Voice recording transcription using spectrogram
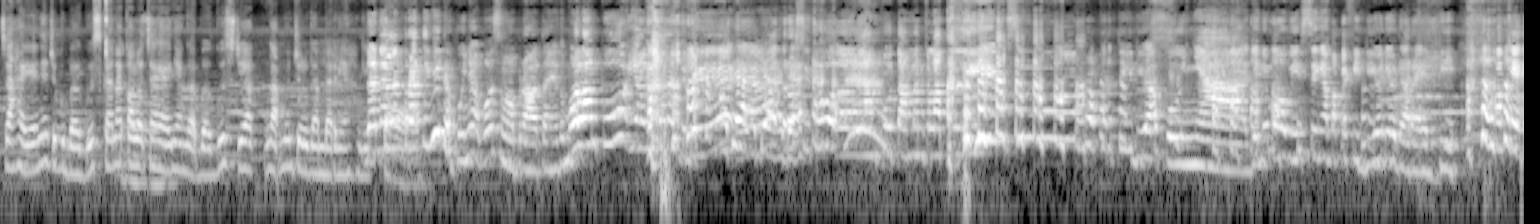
cahayanya cukup bagus karena kalau cahayanya nggak bagus dia nggak muncul gambarnya gitu Dan Ellen Pratiwi udah punya kok semua perawatannya itu. Mau lampu yang lingkaran gede, Ada, ya, ada, ada. terus itu eh, lampu taman kelap kelip, semua properti dia punya. Jadi mau wising yang pakai video dia udah ready. Oke. eh,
